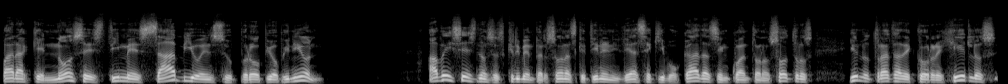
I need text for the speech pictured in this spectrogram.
para que no se estime sabio en su propia opinión. A veces nos escriben personas que tienen ideas equivocadas en cuanto a nosotros y uno trata de corregirlos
